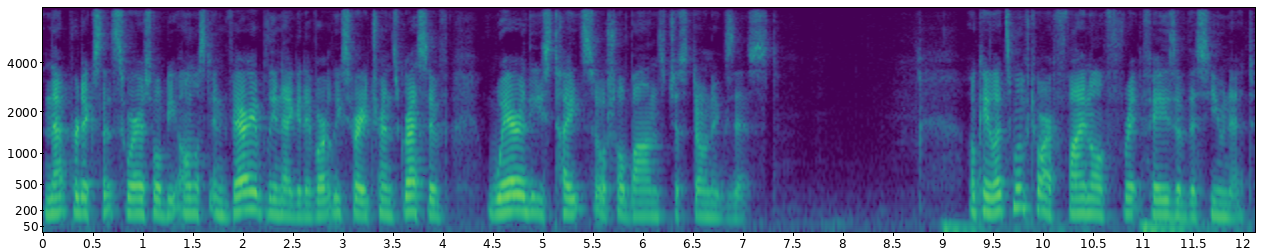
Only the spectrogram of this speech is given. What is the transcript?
And that predicts that swears will be almost invariably negative, or at least very transgressive, where these tight social bonds just don't exist. Okay, let's move to our final phase of this unit,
